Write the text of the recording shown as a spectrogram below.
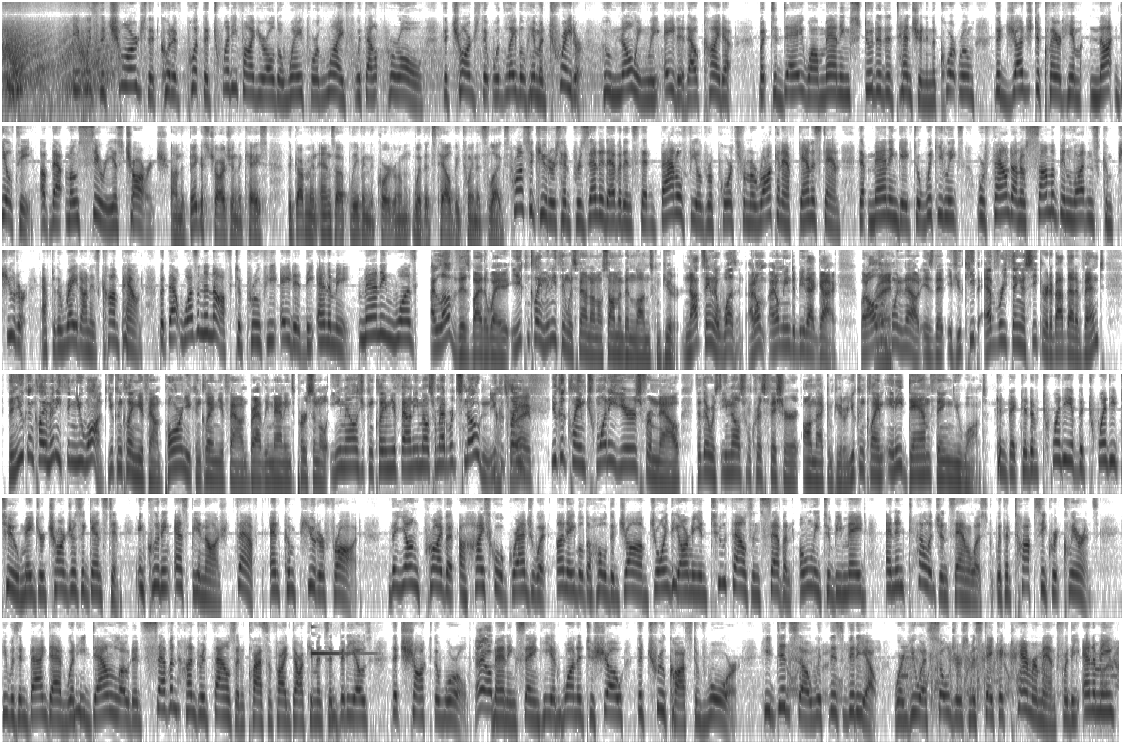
It was the charge that could have put the 25 year old away for life without parole. The charge that would label him a traitor who knowingly aided Al Qaeda. But today, while Manning stood at attention in the courtroom, the judge declared him not guilty of that most serious charge. On the biggest charge in the case, the government ends up leaving the courtroom with its tail between its legs. Prosecutors had presented evidence that battlefield reports from Iraq and Afghanistan that Manning gave to WikiLeaks were found on Osama bin Laden's computer after the raid on his compound. But that wasn't enough to prove he aided the enemy. Manning was I love this, by the way. You can claim anything was found on Osama bin Laden's computer. Not saying it wasn't. I don't. I don't mean to be that guy. But all I'm pointing out is that if you keep everything a secret about that event, then you can claim anything you want. You can claim you found porn. You can claim you found Bradley Manning's personal emails. You can claim you found emails from Edward Snowden. You could claim. right. You could claim 20 years from now that there was emails from Chris Fisher on that computer. You can claim any damn thing you want. convicted of 20 of the 22 major charges against him, including espionage, theft, and computer fraud. The young private, a high school graduate, unable to hold a job, joined the Army in 2007 only to be made an intelligence analyst with a top secret clearance. He was in Baghdad when he downloaded 700,000 classified documents and videos that shocked the world. Oh. Manning saying he had wanted to show the true cost of war. He did so with this video where U.S. soldiers mistake a cameraman for the enemy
